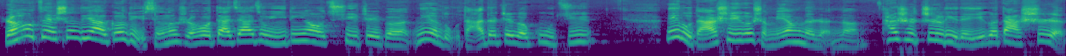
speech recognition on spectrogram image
然后在圣地亚哥旅行的时候，大家就一定要去这个聂鲁达的这个故居。聂鲁达是一个什么样的人呢？他是智利的一个大诗人，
